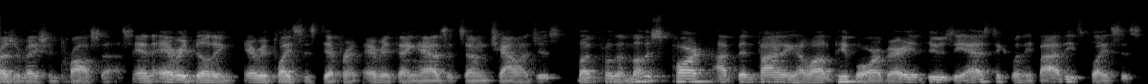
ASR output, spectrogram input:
preservation process. And every building every place is different. Everything has its own challenges. But for the most part i've been finding a lot of people are very enthusiastic when they buy these places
